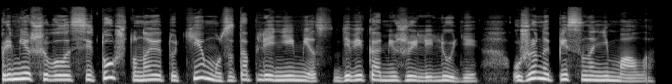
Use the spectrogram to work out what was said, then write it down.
примешивалось и то, что на эту тему затопление мест, где веками жили люди, уже написано немало.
